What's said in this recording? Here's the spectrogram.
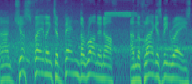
And just failing to bend the run enough. And the flag has been raised.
